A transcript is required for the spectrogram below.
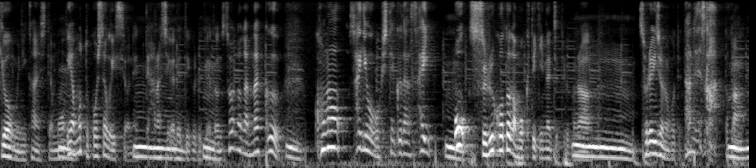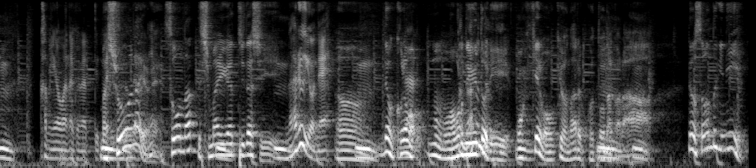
業務に関しても、うん。いやもっとこうした方がいいですよねって話が出てくるけど、うん。そういうのがなく、うん。この作業をしてくださいうん。をすることが目的になっちゃってるから、うん。それ以上のことで何でですか？とか、うん噛み合わなくなってまあしょうがないよね。そうなってしまいがちだし、うん。なるよね、うん。うん。でもこれももう守りの言う通りうん。大きければ大きくなることだから、でもその時に、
